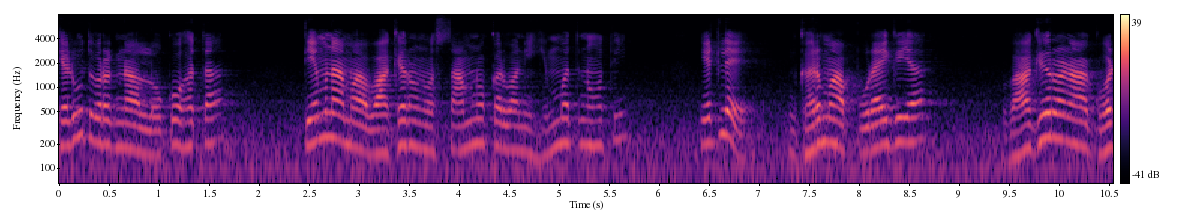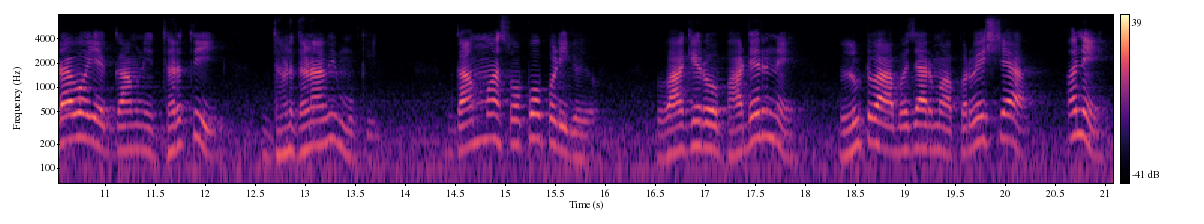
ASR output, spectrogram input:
ખેડૂત વર્ગના લોકો હતા. તેમનામાં વાઘેરોનો સામનો કરવાની હિંમત નહોતી. એટલે ઘરમાં પુરાઈ ગયા. વાઘેરોના ઘોડાઓએ ગામની ધરતી ધણધણાવી મૂકી. ગામમાં સોપો પડી ગયો. વાઘેરો ભાડેરને લૂંટવા બજારમાં પ્રવેશ્યા અને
